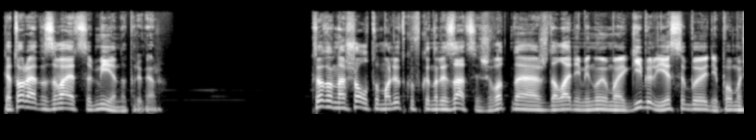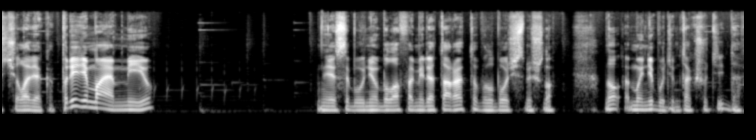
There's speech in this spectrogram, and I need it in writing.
которая называется Мия, например. Кто-то нашел эту малютку в канализации. Животное ждала неминуемая гибель, если бы не помощь человека. Принимаем Мию. Если бы у нее была фамилия Торетто, было бы очень смешно. Но мы не будем так шутить, да.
